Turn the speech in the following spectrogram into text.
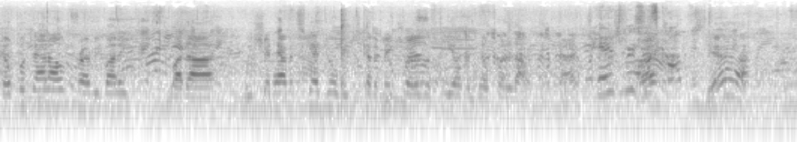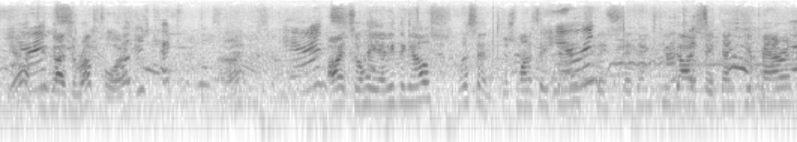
He'll put that out for everybody, but uh, we should have it scheduled. We just got to make sure there's a field, and he'll put it out, okay? Parents versus All right? Cubs? Yeah. Yeah, if you guys are up for it. I'll just catch All right. Parents? All right, so hey, anything else? Listen, just want to say thanks. Say, say thanks to you guys. Say thanks to your parents.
